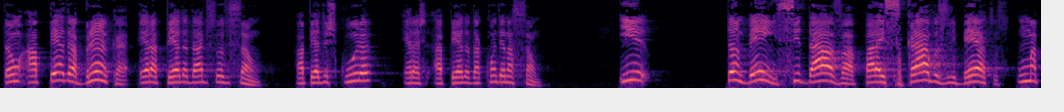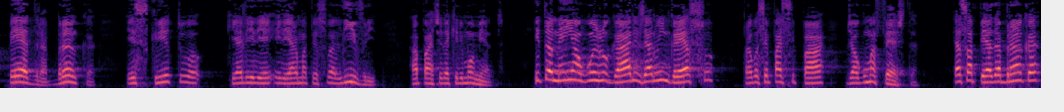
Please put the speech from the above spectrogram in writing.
Então, a pedra branca era a pedra da absolvição. A pedra escura era a pedra da condenação. E também se dava para escravos libertos uma pedra branca, escrito que ele, ele era uma pessoa livre a partir daquele momento. E também em alguns lugares era um ingresso para você participar de alguma festa. Essa pedra branca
